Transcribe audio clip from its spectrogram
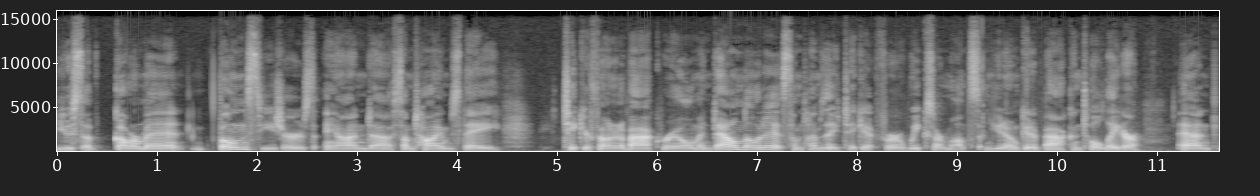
use of government phone seizures, and uh, sometimes they take your phone in a back room and download it. Sometimes they take it for weeks or months, and you don't get it back until later. And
